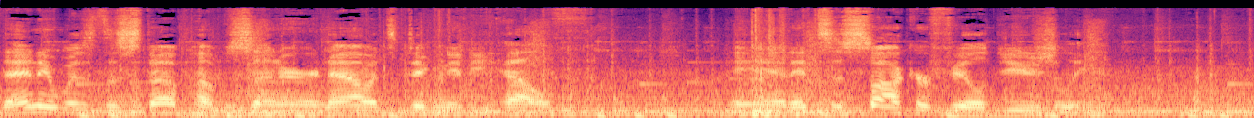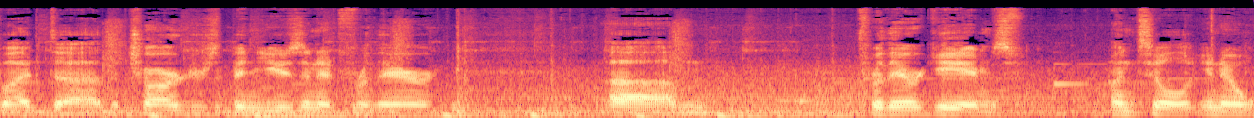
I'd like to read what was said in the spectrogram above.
then it was the StubHub Center. Now it's Dignity Health, and it's a soccer field usually but uh, the Chargers have been using it for their um, for their games until you know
